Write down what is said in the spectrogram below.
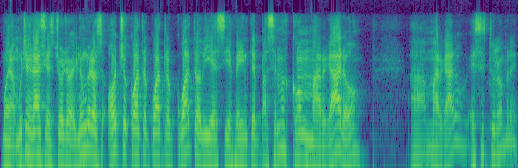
Bueno, muchas gracias, Giorgio. El número es 844-410-1020. Pasemos con Margaro. Uh, Margaro, ¿ese es tu nombre?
